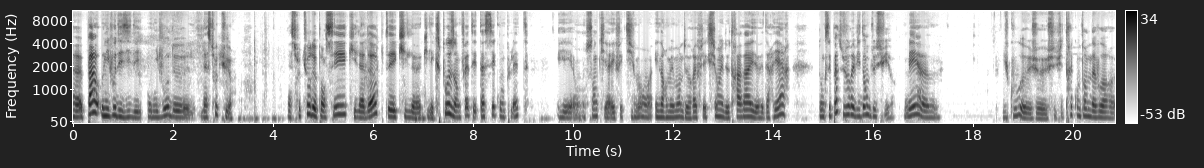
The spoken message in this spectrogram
Euh, pas au niveau des idées, au niveau de la structure. La structure de pensée qu'il adopte et qu'il, qu'il expose en fait est assez complète et on sent qu'il y a effectivement énormément de réflexion et de travail euh, derrière. Donc c'est pas toujours évident de le suivre. Mais euh, du coup, euh, je, suis très contente d'avoir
